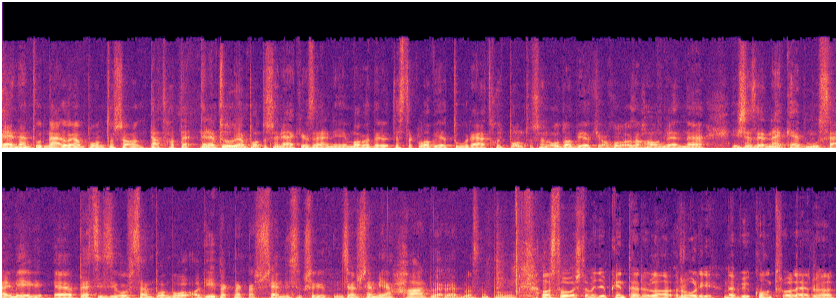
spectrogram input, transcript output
te nem tudnál olyan pontosan, tehát ha te, te nem tudod olyan pontosan elképzelni magad előtt ezt a klaviatúrát, hogy pontosan oda ki, ahol az a hang lenne, és ezért neked muszáj még eh, precíziós szempontból, a gépeknek már semmi szükségük, nincsen semmilyen hardware ebből a szempontból. Azt olvastam egyébként erről a Roli nevű kontrollerről,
